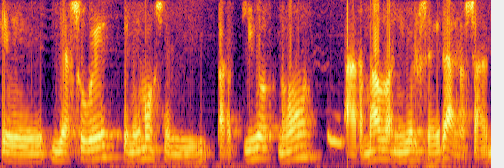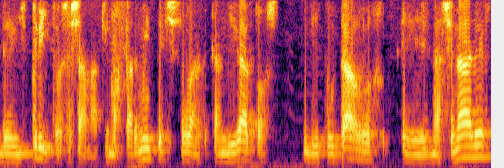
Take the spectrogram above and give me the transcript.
eh, y a su vez tenemos el partido no armado a nivel federal, o sea, de distrito se llama, que nos permite llevar candidatos, diputados eh, nacionales,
